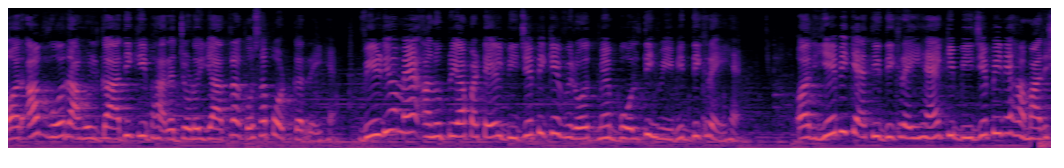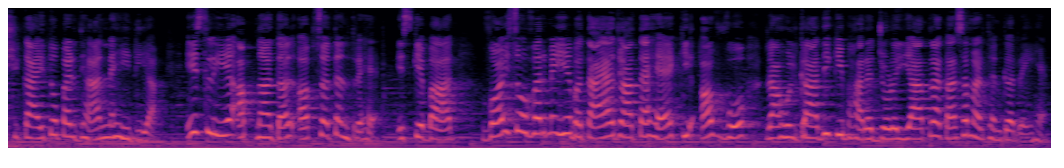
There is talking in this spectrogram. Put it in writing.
और अब वो राहुल गांधी की भारत जोड़ो यात्रा को सपोर्ट कर रही हैं। वीडियो में अनुप्रिया पटेल बीजेपी के विरोध में बोलती हुई भी दिख रही हैं। और ये भी कहती दिख रही हैं कि बीजेपी ने हमारी शिकायतों पर ध्यान नहीं दिया। इसलिए अपना दल अब स्वतंत्र है। इसके बाद वॉइस ओवर में ये बताया जाता है कि अब वो राहुल गांधी की भारत जोड़ो यात्रा का समर्थन कर रही हैं।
